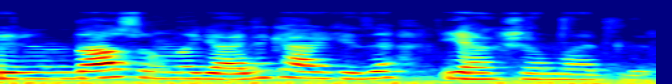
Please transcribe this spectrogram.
Haberinin daha sonuna geldik. Herkese iyi akşamlar dilerim.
